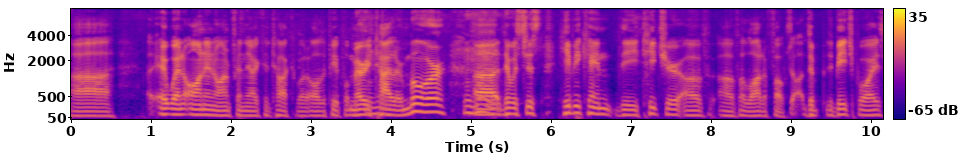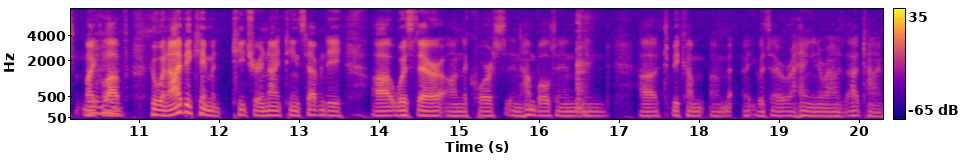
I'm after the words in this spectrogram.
Uh, it went on and on from there. I could talk about all the people. Mary Tyler Moore. Uh, there was just he became the teacher of of a lot of folks. Uh, The, the Beach Boys, Mike Love, who when I became a teacher in 1970 uh, was there on the course in Humboldt and. and uh, to become, um, he was there hanging around at that time.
